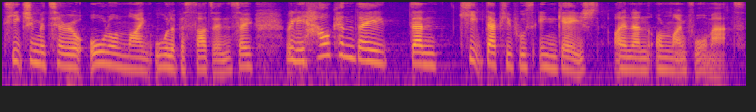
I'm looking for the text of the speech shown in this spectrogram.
teaching material all online all of a sudden. So really, how can they then keep their pupils engaged in an online format?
